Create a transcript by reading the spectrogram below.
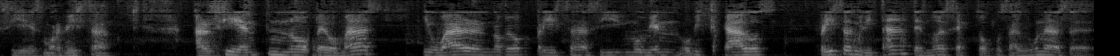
sí es morenista al 100, no veo más. Igual no veo pristas así muy bien ubicados, pristas militantes, ¿no? Excepto pues algunas eh,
